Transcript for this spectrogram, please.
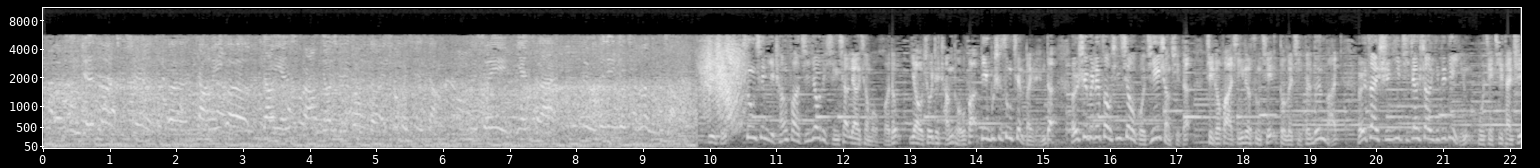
呃，新角色就是呃，讲了一个比较严肃，然后比较沉重的社会现象，所以演起来，所以我最近就沉稳了不少。日前，宋茜以长发及腰的形象亮相某活动。要说这长头发并不是宋茜本人的，而是为了造型效果接上去的。这个发型让宋茜多了几分温婉。而在十一即将上映的电影《古剑奇谭之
